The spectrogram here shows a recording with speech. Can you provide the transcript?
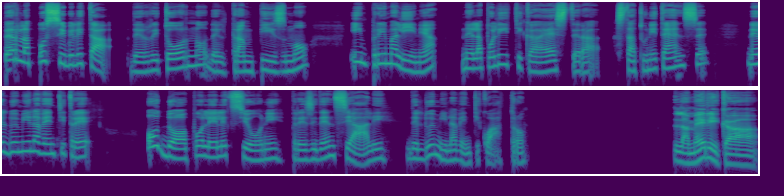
per la possibilità del ritorno del trumpismo in prima linea nella politica estera statunitense nel 2023 o dopo le elezioni presidenziali del 2024. L'America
